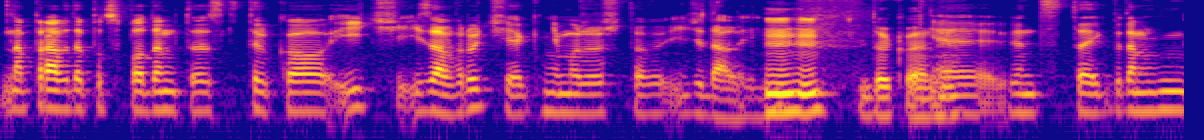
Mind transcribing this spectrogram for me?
naprawdę pod spodem to jest tylko idź i zawróć, jak nie możesz to idź dalej. Mhm. Dokładnie. E, więc to jakby tam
